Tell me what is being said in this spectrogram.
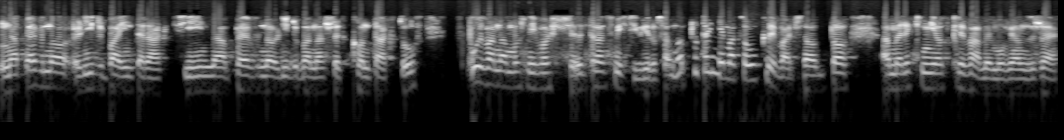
Na pewno liczba interakcji, na pewno liczba naszych kontaktów wpływa na możliwość e, transmisji wirusa. No tutaj nie ma co ukrywać. No, to Ameryki nie odkrywamy, mówiąc, że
